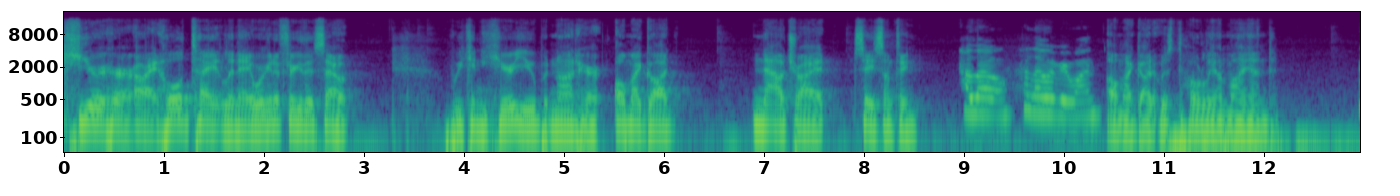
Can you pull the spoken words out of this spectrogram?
hear her. All right, hold tight, Lene. We're gonna figure this out. We can hear you, but not her. Oh my god. Now try it. Say something. Hello, hello everyone. Oh my god, it was totally on my end.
